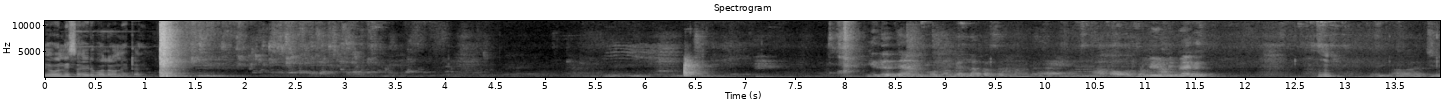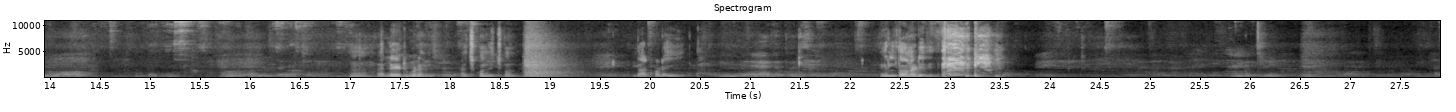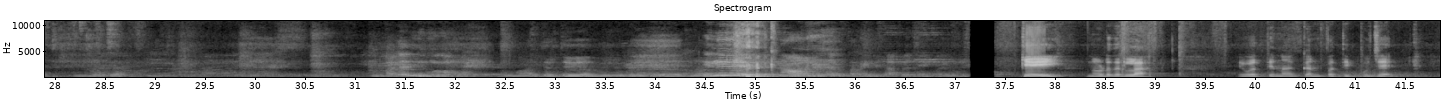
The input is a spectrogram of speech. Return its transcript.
ಯಾವ ನೀ ಸೈಡ್ ಬಲ್ಲ ಅವನಿಟ ಇದು ಧ್ಯಾನ ಕೊಡ್ದಂಗೆ ಎಲ್ಲ ಬರ್ತದೆ ನಂಗೆ. ಪಾಪ ಅವ್ರು ಅಲ್ಲಿ ಇಡ್ಲಿ ಮ್ಯಾಗ. ಹ್ಞೂ ಅಲ್ಲೇ ಇಟ್ಬಿಡ. ಹಚ್ಕೊಂಡು ಹಚ್ಕೊಂಡು. ತೋರಿಸಿ ಎಲ್ಲಿ ತಾವ ನಡೀತಿದ್ದೆ. ಓಕೆ ನೋಡಿದ್ರಲ್ಲ ಇವತ್ತಿನ ಗಣಪತಿ ಪೂಜೆ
